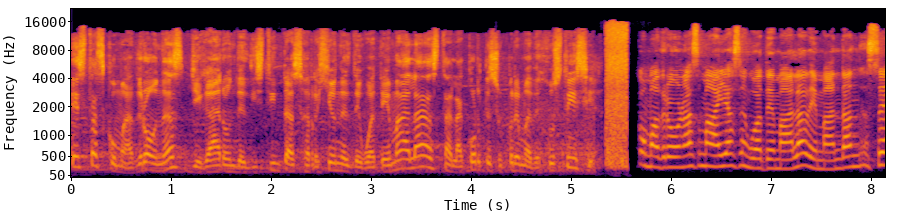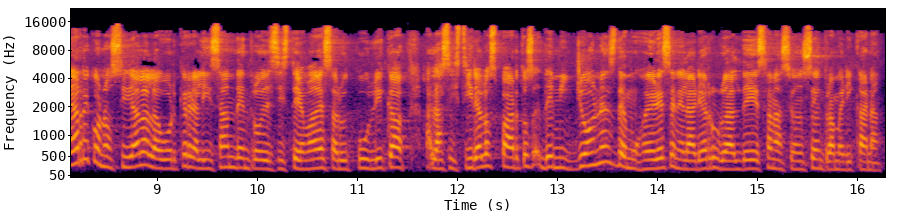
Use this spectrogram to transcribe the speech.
Estas comadronas llegaron de distintas regiones de Guatemala hasta la Corte Suprema de Justicia. Comadronas mayas en Guatemala demandan sea reconocida la labor que realizan dentro del sistema de salud pública al asistir a los partos de millones de mujeres en el área rural de esa nación centroamericana.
